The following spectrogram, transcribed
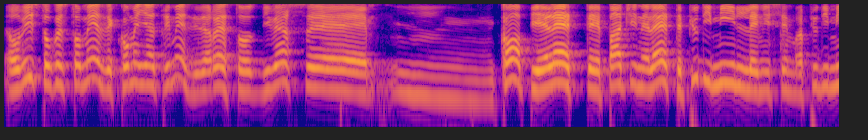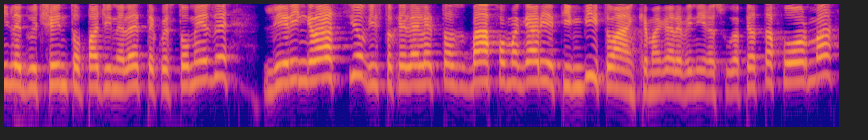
ho visto questo mese come gli altri mesi, del resto diverse mh, mm, copie lette, pagine lette, più di mille mi sembra, più di 1200 pagine lette questo mese li ringrazio, visto che l'hai letto a sbaffo magari e ti invito anche magari a venire sulla piattaforma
